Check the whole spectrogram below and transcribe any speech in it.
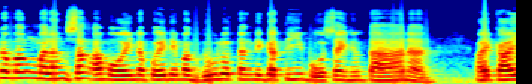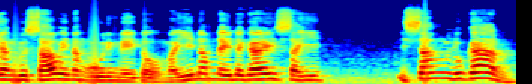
anumang malansang amoy na pwede magdulot ng negatibo sa inyong tahanan ay kayang lusawin ng uling na ito. Mainam na ilagay sa isang lugar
